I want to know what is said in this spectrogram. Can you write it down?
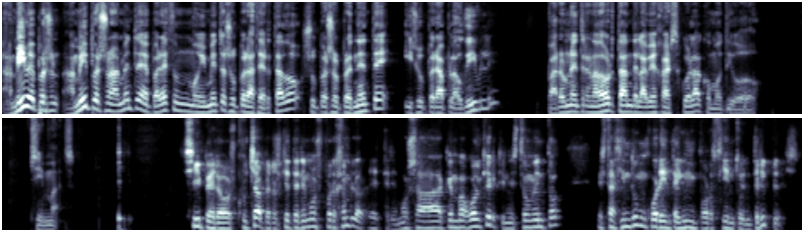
A mí, me a mí personalmente me parece un movimiento súper acertado, súper sorprendente y súper aplaudible para un entrenador tan de la vieja escuela como Tibodó. Sin más. Sí, pero escucha, pero es que tenemos, por ejemplo, eh, tenemos a Kemba Walker que en este momento está haciendo un 41% en triples.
